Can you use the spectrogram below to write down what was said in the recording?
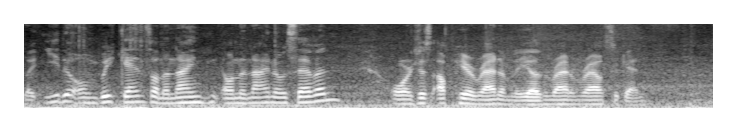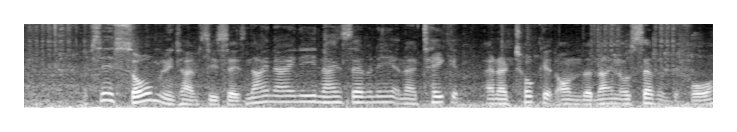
like either on weekends on the nine on the nine oh seven, or just up here randomly on random routes again. I've seen so many times these days. 990, 970, and I take it and I took it on the 907 before.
